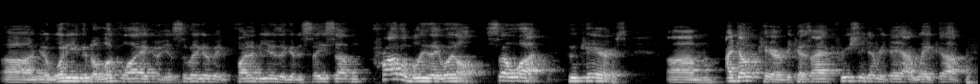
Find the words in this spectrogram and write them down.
Uh, you know, what are you going to look like? Are you somebody going to make fun of you? They're going to say something. Probably they will. So what? Who cares? Um, I don't care because I appreciate every day I wake up.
